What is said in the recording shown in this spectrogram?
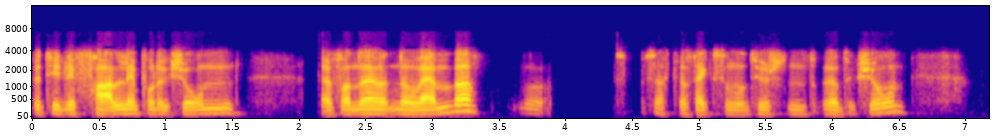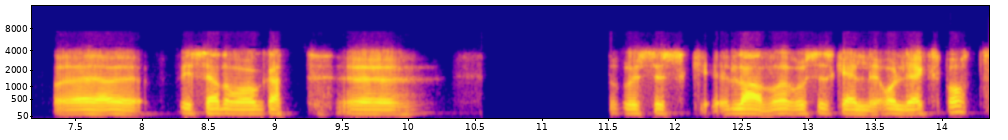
betydelig fall i produksjonen for november. Ca. 600 000 reduksjon. Uh, vi ser nå òg at russisk, lavere russisk oljeeksport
